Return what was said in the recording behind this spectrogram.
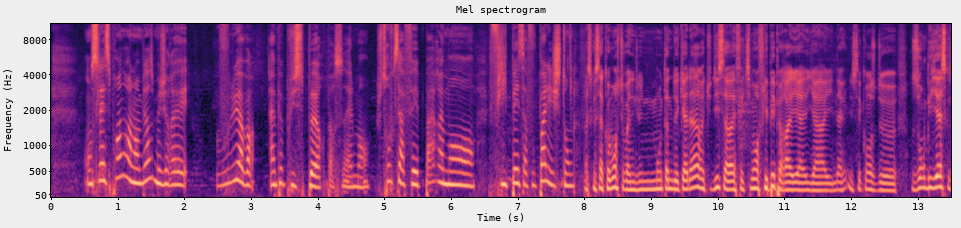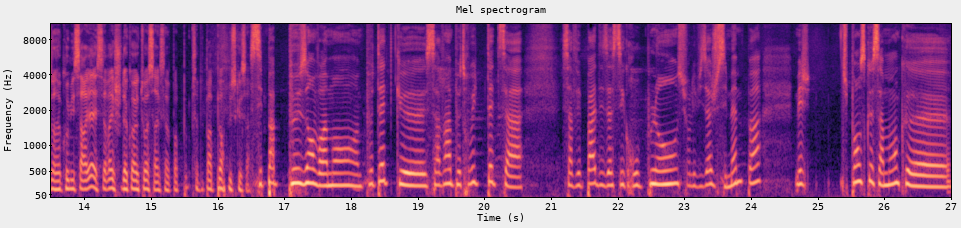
On se laisse prendre à l'ambiance, mais j'aurais voulu avoir un peu plus peur personnellement. Je trouve que ça fait pas vraiment flipper, ça fout pas les jetons. Parce que ça commence, tu vois une, une montagne de cadavres et tu dis ça va effectivement flipper. Puis Il y a, il y a une, une séquence de zombiesque dans un commissariat et c'est vrai que je suis d'accord avec toi, c'est vrai que ça ne ça fait pas peur plus que ça. C'est pas pesant vraiment. Peut-être que ça va un peu trop vite, peut-être ça ça fait pas des assez gros plans sur les visages, je sais même pas. Mais je, je pense que ça manque. euh,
